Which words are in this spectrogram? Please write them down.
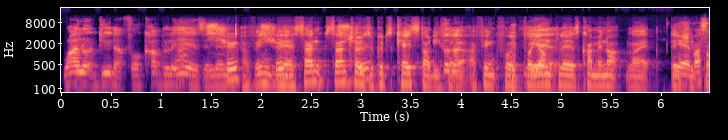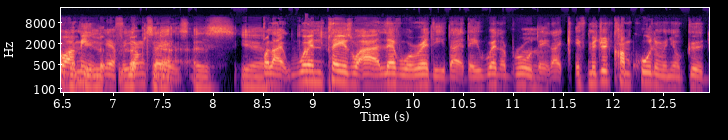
why not do that for a couple of years? And then true. I think True. yeah, San, Sancho's true. a good case study So for that- that. I think for, for young players coming up, like they Yeah, should that's what I mean, look, yeah, for look young to that players. as yeah. but like when players were at a level already, that they went abroad, Mm. they like if Madrid come calling when you're good,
